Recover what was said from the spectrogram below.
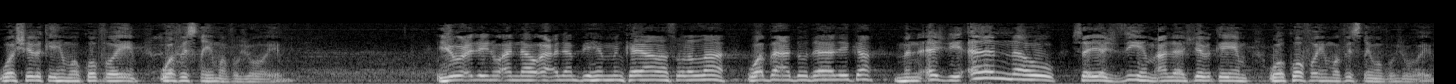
وشركهم وكفرهم وفسقهم وفجورهم. يعلن أنه أعلم بهم منك يا رسول الله وبعد ذلك من أجل أنه سيجزيهم على شركهم وكفرهم وفسقهم وفجورهم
